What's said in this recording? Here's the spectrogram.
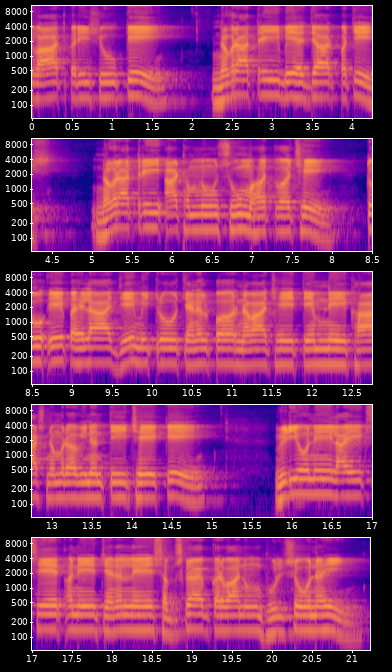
વાત કરીશું કે નવરાત્રિ બે હજાર પચીસ. નવરાત્રિ આઠમનું શું મહત્ત્વ છે? તો એ પહેલાં જે મિત્રો ચેનલ પર નવા છે તેમને ખાસ નમ્ર વિનંતી છે કે વિડીયોને લાઈક, શેર અને ચેનલને સબસ્ક્રાઈબ કરવાનું ભૂલશો નહીં.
